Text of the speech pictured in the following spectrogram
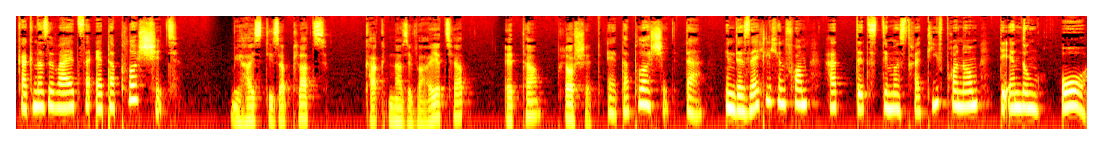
как называется эта площадь? Wie heißt dieser Platz? Как называется эта площадь? Это площадь, да. In der sächlichen Form hat das Demonstrativpronomen die Endung o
